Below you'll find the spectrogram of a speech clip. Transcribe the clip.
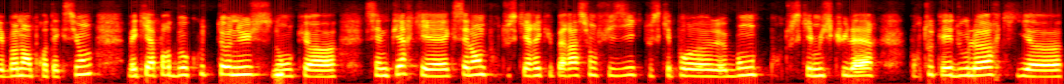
qui est bonne en protection, mais qui apporte beaucoup de tonus. Donc, euh, c'est une pierre qui est excellente pour tout ce qui est récupération physique, tout ce qui est pour, euh, bon pour tout ce qui est musculaire, pour toutes les douleurs qui euh,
